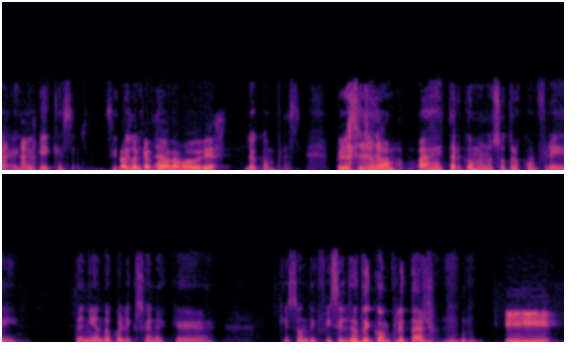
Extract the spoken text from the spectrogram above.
es lo que hay que hacer. Si No te gusta, la madurez. lo compras. Pero si no, va- vas a estar como nosotros con Freddy, teniendo colecciones que, que son difíciles de completar. Y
